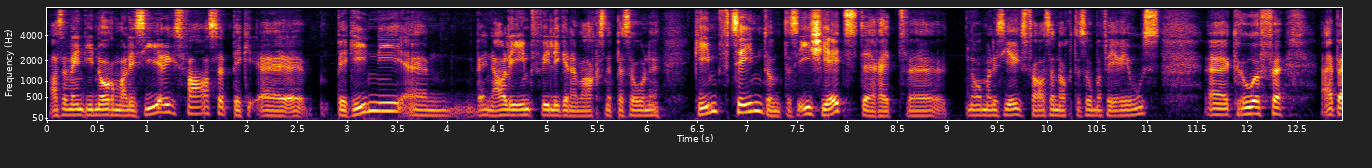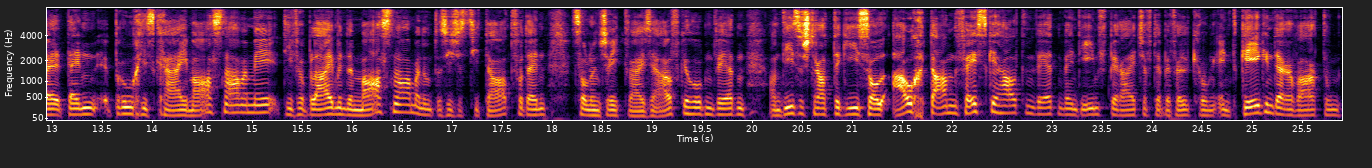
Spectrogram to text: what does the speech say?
Also wenn die Normalisierungsphase be äh, beginne, ähm, wenn alle impfwilligen erwachsenen Personen geimpft sind und das ist jetzt, er hat äh, die Normalisierungsphase nach der Sommerferien ausgerufen, äh, eben, dann brauche ich keine Maßnahmen mehr. Die verbleibenden Maßnahmen, und das ist ein Zitat von denen, sollen schrittweise aufgehoben werden. An dieser Strategie soll auch dann festgehalten werden, wenn die Impfbereitschaft der Bevölkerung entgegen der Erwartung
